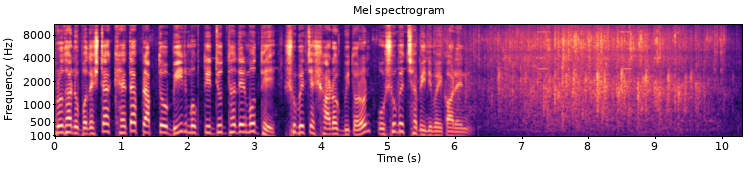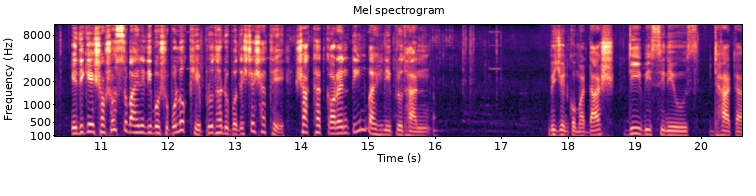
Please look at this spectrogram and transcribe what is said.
প্রধান উপদেষ্টা, খেতাবপ্রাপ্ত বীর মুক্তিযোদ্ধাদের মধ্যে শুভেচ্ছা স্মারক বিতরণ ও শুভেচ্ছা বিনিময় করেন। এদিকে সশস্ত্র বাহিনী দিবস উপলক্ষে প্রধান উপদেষ্টার সাথে সাক্ষাৎ করেন তিন বাহিনী প্রধান। Bijan Kumar Das, DBC news, Dhaka.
